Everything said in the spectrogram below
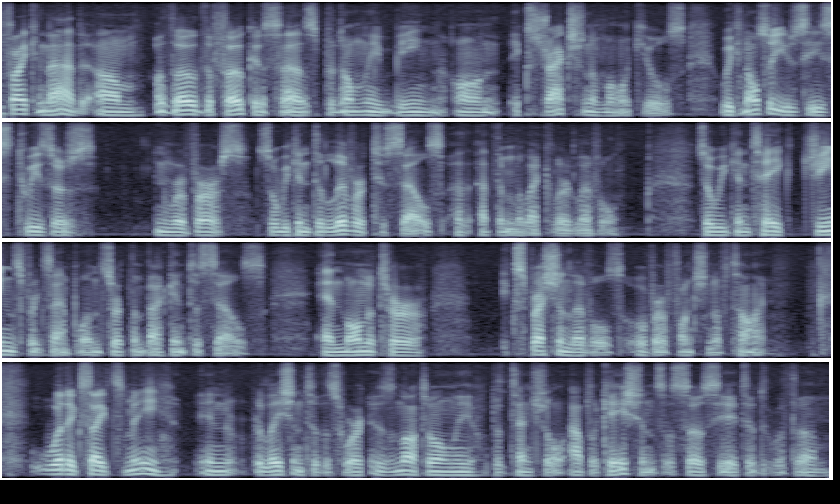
If I can add, um, although the focus has predominantly been on extraction of molecules, we can also use these tweezers in reverse. So we can deliver to cells at, at the molecular level. So we can take genes, for example, insert them back into cells and monitor expression levels over a function of time. What excites me in relation to this work is not only potential applications associated with um,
